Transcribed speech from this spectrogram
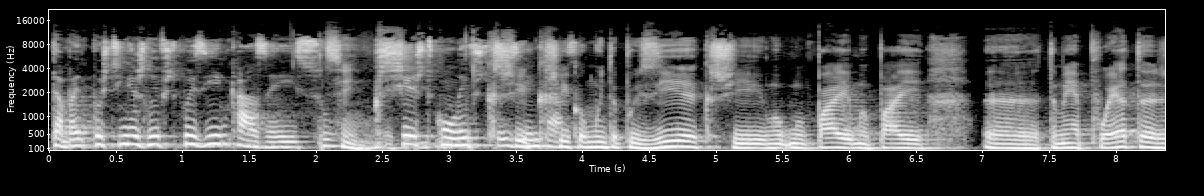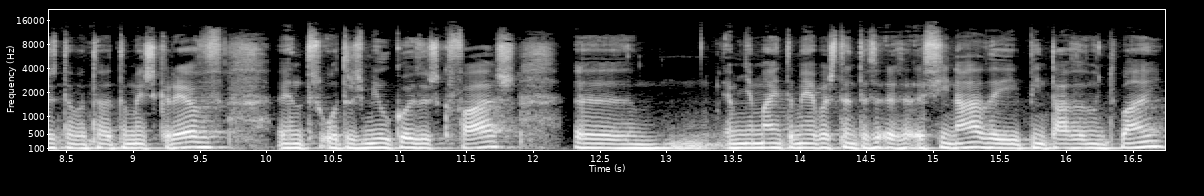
também depois tinhas livros de poesia em casa, é isso? Sim. Cresceste com livros de cresci, poesia em cresci casa? Cresci com muita poesia, cresci, o meu pai, meu pai uh, também é poeta, também escreve, entre outras mil coisas que faz. Uh, a minha mãe também é bastante afinada e pintava muito bem.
